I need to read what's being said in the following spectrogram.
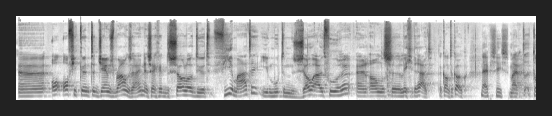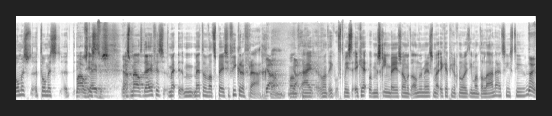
Eh, of je kunt de James Brown zijn en zeggen: de solo duurt vier maten. Je moet hem zo uitvoeren en anders eh, lig je eruit. Dat kan natuurlijk ook. Nee, precies. Maar Ja. Tom is... Tom is, Miles is, Davis. Ja. Is Miles Davis met, met een wat specifiekere vraag Ja, dan? Want, ja. hij, want ik, of tenminste, ik heb, misschien ben je zo met andere mensen, maar ik heb je nog nooit iemand de laan uit zien sturen. Nee.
